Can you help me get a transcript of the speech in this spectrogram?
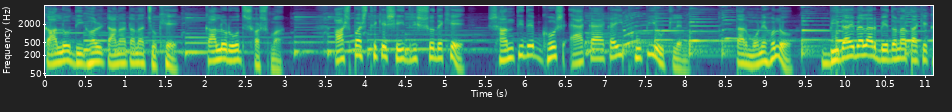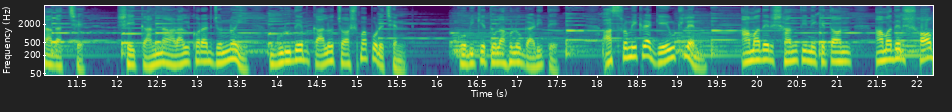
কালো দীঘল টানা টানা চোখে কালো রোদ সসমা। আশপাশ থেকে সেই দৃশ্য দেখে শান্তিদেব ঘোষ একা একাই ফুপিয়ে উঠলেন। তার মনে হলো, বিদায়বেলার বেদনা তাকে কাঁদাচ্ছে। সেই কান্না আড়াল করার জন্যই গুরুদেব কালো চশমা পড়েছেন কবিকে তোলা হলো গাড়িতে। আশ্রমিকরা গেয়ে উঠলেন আমাদের শান্তিনিকেতন, আমাদের সব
